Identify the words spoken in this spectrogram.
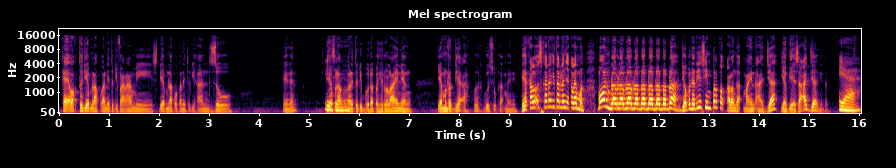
Kayak waktu dia melakukan itu di Faramis, dia melakukan itu di Hanzo, ya kan? Dia Iya sih, melakukan itu di beberapa hero lain yang yang menurut dia ah gue gue suka mainin. Ya kalau sekarang kita nanya ke Lemon, mohon bla bla bla bla bla bla bla bla bla. Jawaban dari dia simpel kok. Kalau nggak main aja, ya biasa aja gitu. Iya.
